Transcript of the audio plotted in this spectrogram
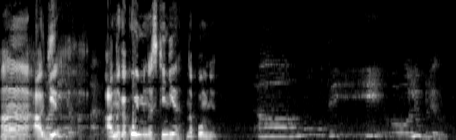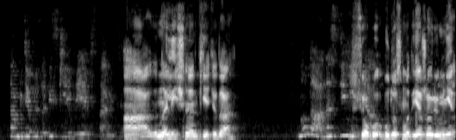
А, а где... А на какой именно стене, напомни? А, ну вот и, и, о, Люблин, там, где вы А, на личной анкете, да? Ну да, на стене. Все, я- буду смотреть. Я же говорю, мне,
